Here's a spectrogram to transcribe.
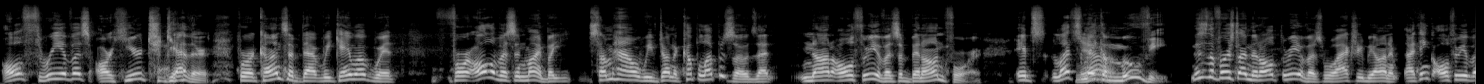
all three of us are here together for a concept that we came up with for all of us in mind, but somehow we've done a couple episodes that not all three of us have been on for. It's let's make a movie. This is the first time that all three of us will actually be on it. I think all three of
